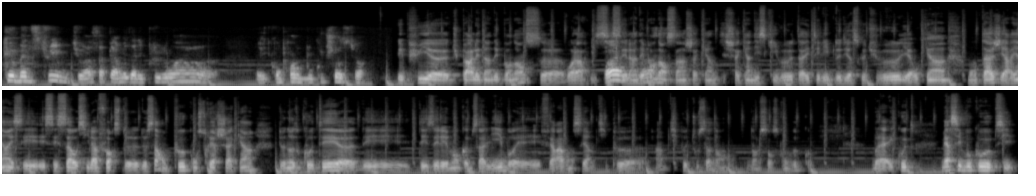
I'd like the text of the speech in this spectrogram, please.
que mainstream. Tu vois, ça permet d'aller plus loin et de comprendre beaucoup de choses. Tu vois. Et puis, euh, tu parlais d'indépendance. Euh, voilà, ici, c'est l'indépendance. Hein. chacun, chacun dit ce qu'il veut. Tu as été libre de dire ce que tu veux. Il n'y a aucun montage, il n'y a rien. Et c'est ça aussi la force de, ça. On peut construire chacun de notre côté euh, des, des, éléments comme ça libres et faire avancer un petit peu, un petit peu tout ça dans, dans le sens qu'on veut. Quoi. Bah, écoute, merci beaucoup, Psy.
